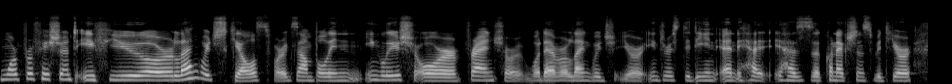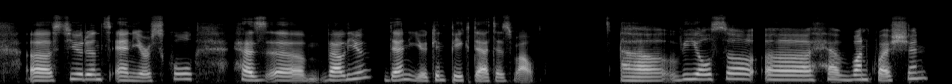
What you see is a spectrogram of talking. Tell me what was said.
more proficient if your language skills, for example, in English or French or whatever language you're interested in and ha- has uh, connections with your uh, students and your school has um, value, then you can pick that as well. Uh, we also uh, have one question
